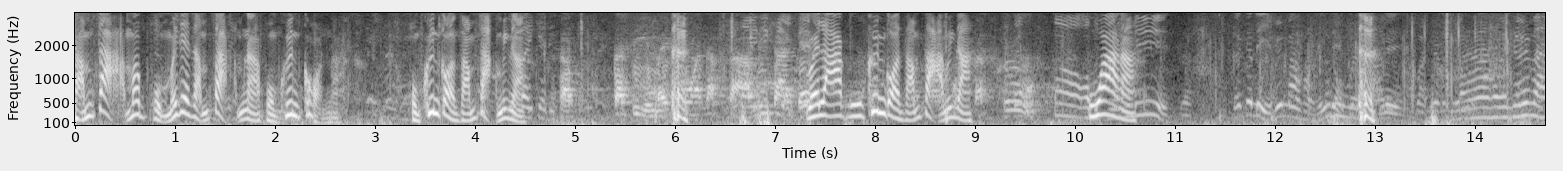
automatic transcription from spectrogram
สามสามอะผมไม่ใช่สามสามนะผมขึ้นก่อนนะผมขึ้นก่อนสามสามอีกนะครับกระสีไม่ควรอันดับสามมีการแก้เวลากูขึ้นก่อนสามสามอีกนะคู่กูว่านะ แล้วก็ดีไม่มาฝั่งนี้เด็กเลยมาทำไมจะไม่มา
